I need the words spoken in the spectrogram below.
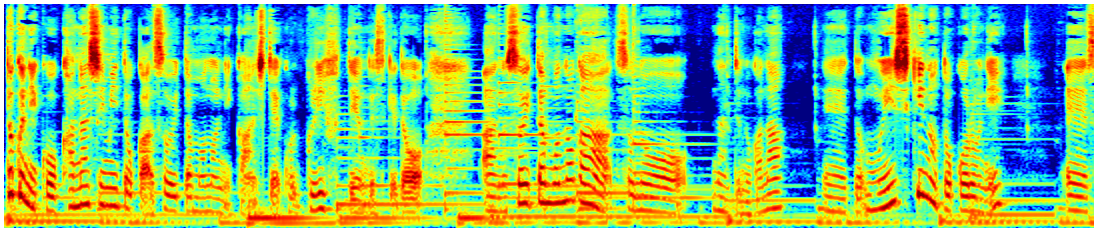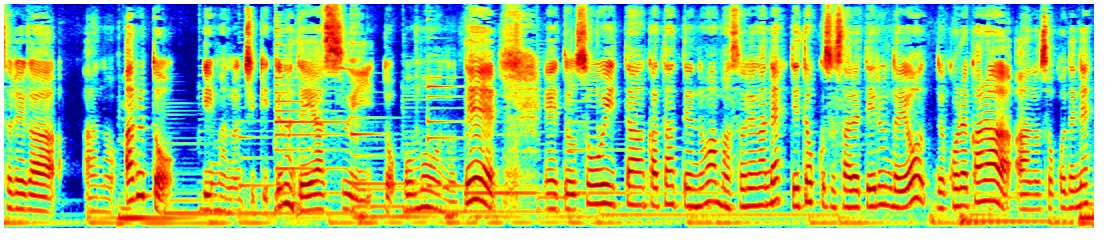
特にこう悲しみとかそういったものに関してこれグリフっていうんですけどあのそういったものがその何て言うのかな、えーと、無意識のところに、えー、それがあのあると今の時期っていうのは出やすいと思うので、えーと、そういった方っていうのは、まあ、それがねデトックスされているんだよ。でこれからあのそこでね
